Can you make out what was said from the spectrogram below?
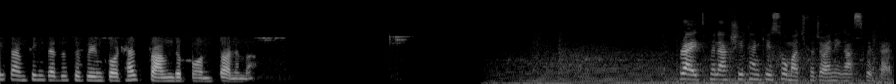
is something that the Supreme Court has frowned upon, Tanima. Right, Minakshi, thank you so much for joining us with that.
